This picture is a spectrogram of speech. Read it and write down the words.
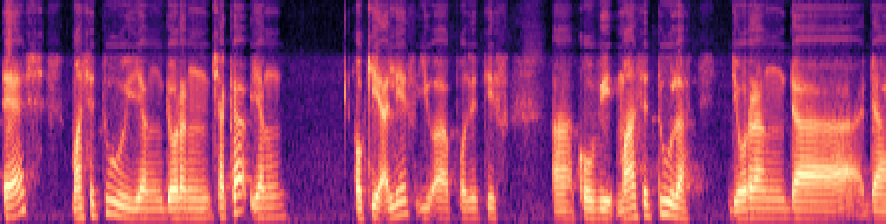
test, masa tu yang dia orang cakap yang okey Alif you are positive uh, COVID. Masa tu lah dia orang dah dah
